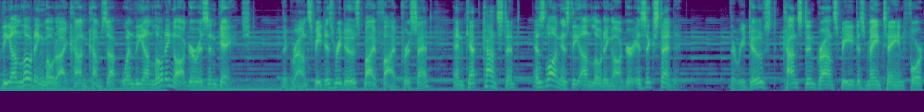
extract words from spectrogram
The unloading mode icon comes up when the unloading auger is engaged. The ground speed is reduced by 5% and kept constant as long as the unloading auger is extended. The reduced, constant ground speed is maintained for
